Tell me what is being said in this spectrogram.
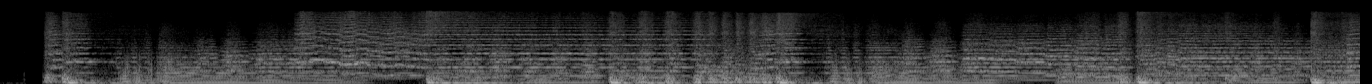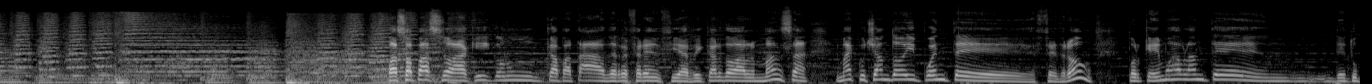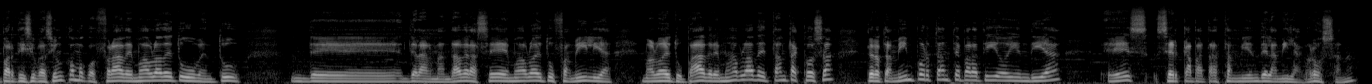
Paso a paso aquí con un capataz de referencia, Ricardo Almanza. Más escuchando hoy Puente Cedrón, porque hemos hablado de tu participación como cofrade, hemos hablado de tu juventud, de, la hermandad de la sed, hemos hablado de tu familia, hemos hablado de tu padre, hemos hablado de tantas cosas, pero también importante para ti hoy en día es ser capataz también de la milagrosa, ¿no?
